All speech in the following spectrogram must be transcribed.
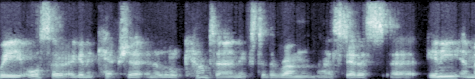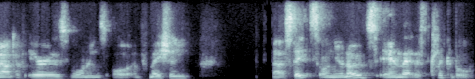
We also are going to capture in a little counter next to the run uh, status uh, any amount of errors, warnings, or information uh, states on your nodes, and that is clickable.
